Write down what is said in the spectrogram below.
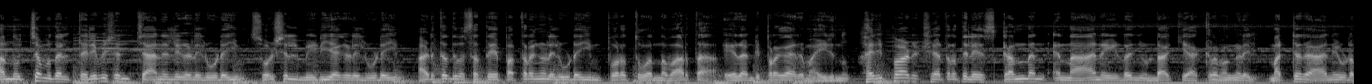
അന്ന് ഉച്ച മുതൽ ടെലിവിഷൻ ചാനലുകളിലൂടെയും സോഷ്യൽ മീഡിയകളിലൂടെയും അടുത്ത ദിവസത്തെ പത്രങ്ങളിലൂടെയും പുറത്തു വന്ന വാർത്ത ഏതാണ്ട് ഇപ്രകാരമായിരുന്നു. ഹരിപ്പാട് ക്ഷേത്രത്തിലെ സ്കന്ദൻ എന്ന ആന ഇടഞ്ഞുണ്ടാക്കിയ അക്രമങ്ങളിൽ മറ്റൊരു ആനയുടെ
